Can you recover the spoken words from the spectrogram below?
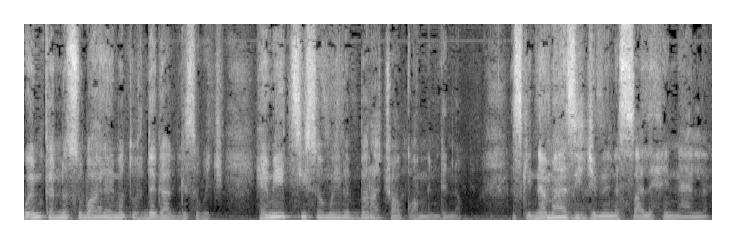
ወይም ከነሱ በኋላ የመጡት ደጋግ ሰዎች ሄሜት ሲሰሙ የነበራቸው አቋም ምንድን ነው? እስኪ ነማዚጅ ምን ሳልሕ እናያለን?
